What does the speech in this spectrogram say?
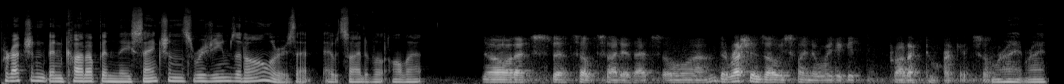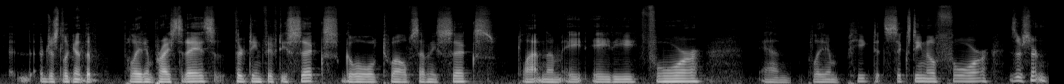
production been caught up in the sanctions regimes at all, or is that outside of all that? No, that's that's outside of that. So uh, the Russians always find a way to get product to market. So right, right. I'm just looking at the palladium price today. It's 1356, gold 1276, platinum 884, and palladium peaked at 1604. Is there certain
